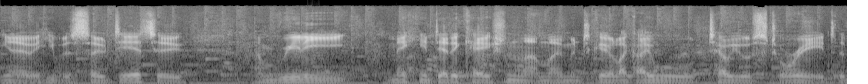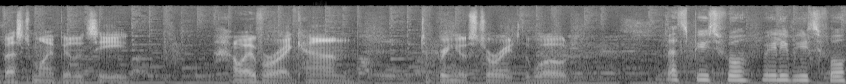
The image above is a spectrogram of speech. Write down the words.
you know he was so dear to and really making a dedication in that moment to go like I will tell you a story to the best of my ability however I can to bring your story to the world That's beautiful, really beautiful.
